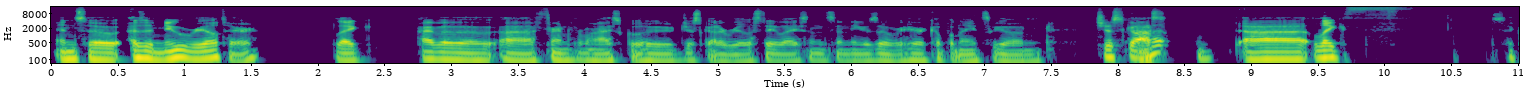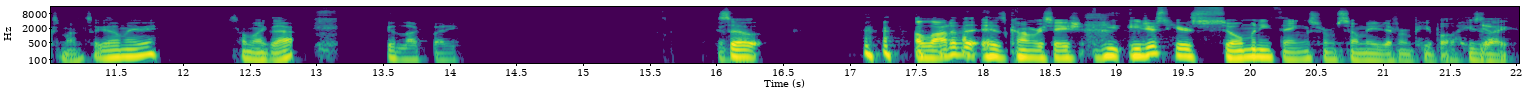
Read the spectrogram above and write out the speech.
And so, as a new realtor, like, I have a, a friend from high school who just got a real estate license, and he was over here a couple nights ago, and Just got Ask- it. uh, like six months ago, maybe something like that. Good luck, buddy. Good so a lot of the, his conversation, he, he just hears so many things from so many different people. He's Yeah. like,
